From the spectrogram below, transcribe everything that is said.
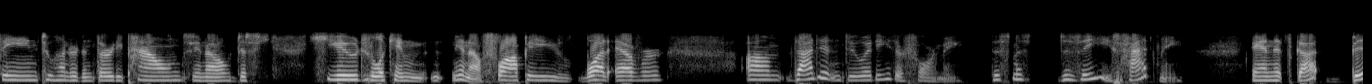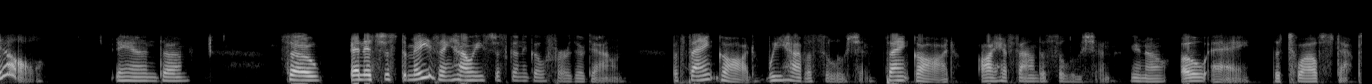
seen 230 pounds, you know, just huge looking, you know, sloppy, whatever. Um, that didn't do it either for me. This mis- disease had me, and it's got Bill, and um, so, and it's just amazing how he's just going to go further down. But thank God we have a solution. Thank God I have found a solution. You know, OA, the 12 steps,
